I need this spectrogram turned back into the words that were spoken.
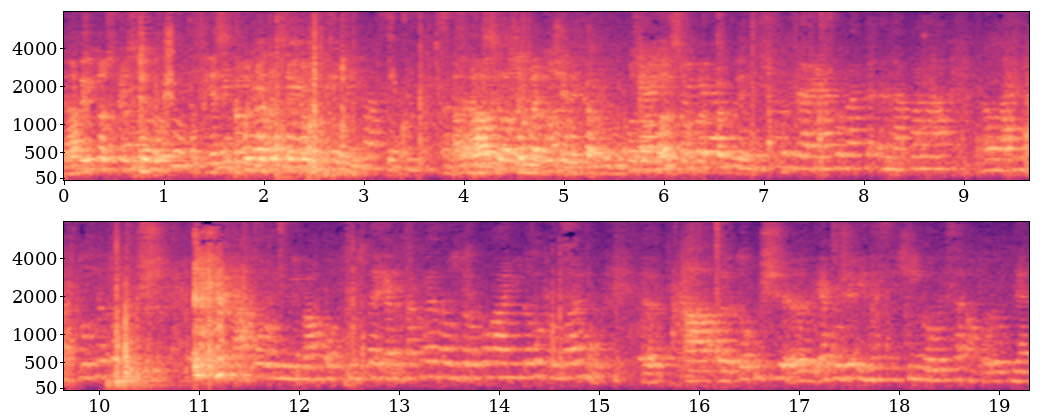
Já bych to zkusil, jestli dovolíte se to Děkuji. Hlásila se paní. Já ještě můžu zareagovat na pana Lajna. Tohle to už to vnímám odpusté jak takové rozdropování toho problému. A to už jakože investiční komise a podobně.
